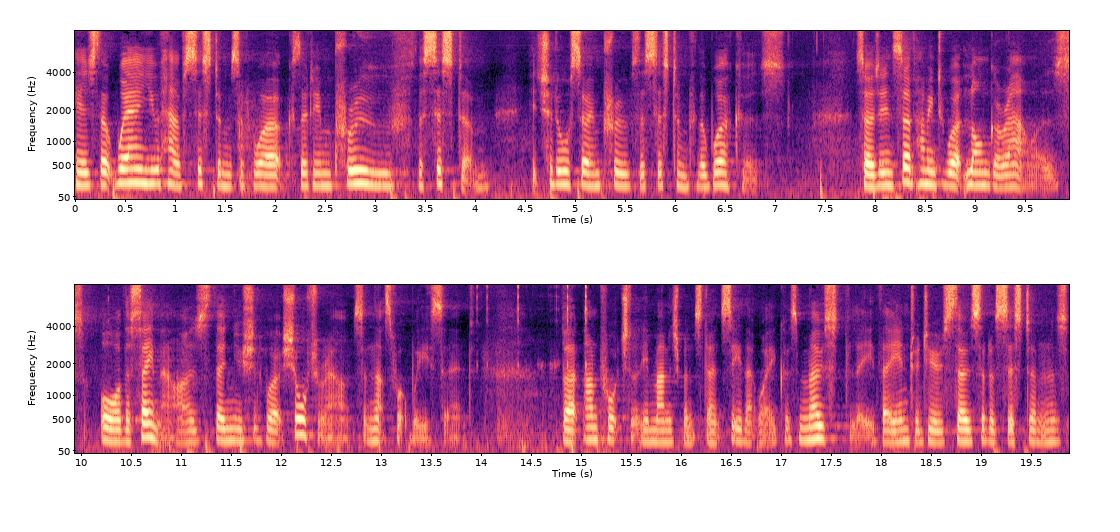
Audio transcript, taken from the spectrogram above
is that where you have systems of work that improve the system, it should also improve the system for the workers. So instead of having to work longer hours or the same hours, then you should work shorter hours, and that's what we said. But unfortunately, managements don't see that way because mostly they introduce those sort of systems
